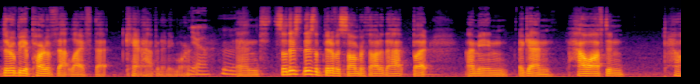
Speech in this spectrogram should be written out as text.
there'll be a part of that life that can't happen anymore Yeah. Hmm. and so there's there's a bit of a somber thought of that but i mean again how often how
